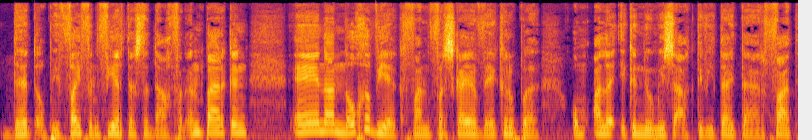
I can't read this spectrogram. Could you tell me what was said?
dit op die 45ste dag van inperking en dan nog 'n week van verskeie wekroepe om alle ekonomiese aktiwiteite te hervat.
